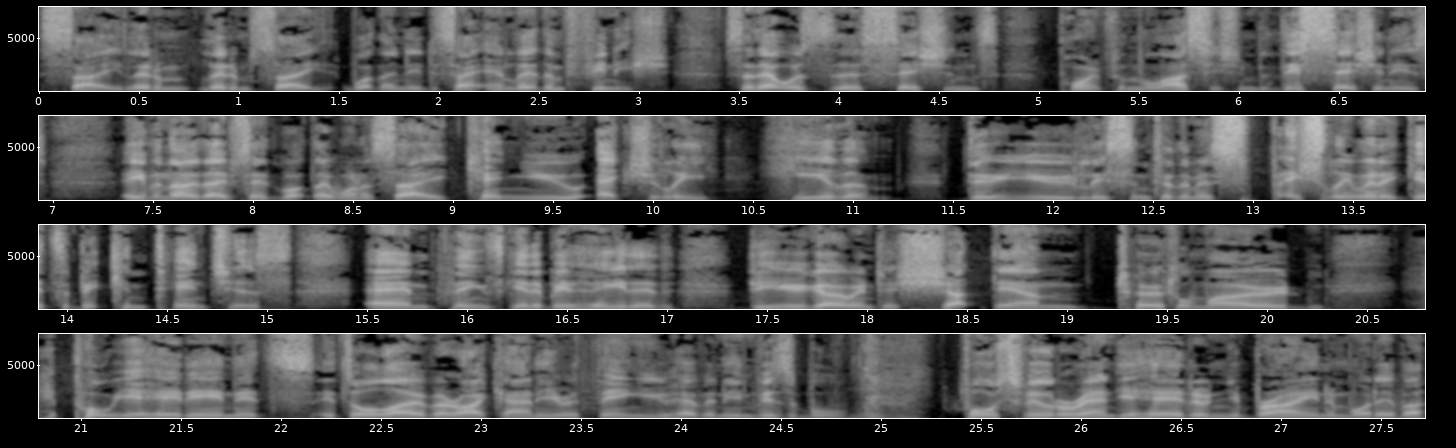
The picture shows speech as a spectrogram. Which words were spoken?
say. Let them let them say what they need to say, and let them finish. So that was the session's point from the last session. But this session is, even though they've said what they want to say, can you actually hear them? do you listen to them, especially when it gets a bit contentious and things get a bit heated? Do you go into shutdown turtle mode, pull your head in, it's it's all over, I can't hear a thing, you have an invisible force field around your head and your brain and whatever?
